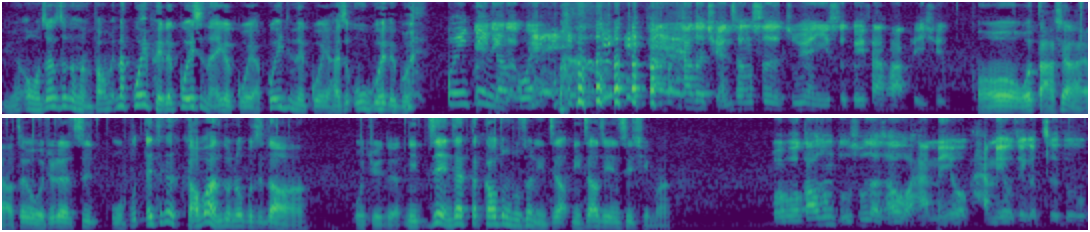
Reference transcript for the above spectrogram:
原哦，这这个很方便。那规培的规是哪一个规啊？规定的规还是乌龟的规？规定的规，他他的全称是住院医师规范化培训。哦，我打下来哦，这个我觉得是我不哎，这个搞不好很多人都不知道啊。我觉得你之前在高中读书，你知道你知道这件事情吗？我我高中读书的时候，我还没有还没有这个制度。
